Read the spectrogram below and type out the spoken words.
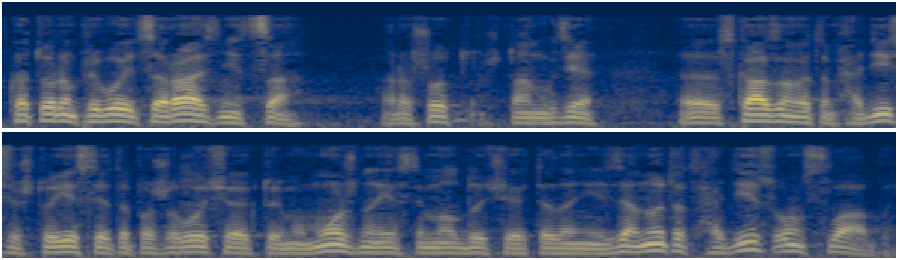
в котором приводится разница. Хорошо, там, где э, сказано в этом хадисе, что если это пожилой человек, то ему можно, если молодой человек, тогда нельзя. Но этот хадис, он слабый.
